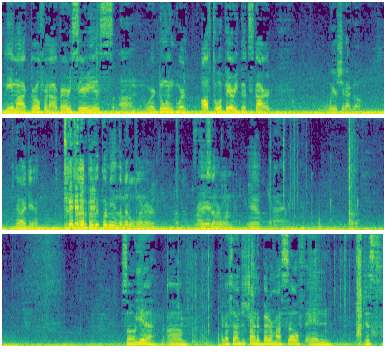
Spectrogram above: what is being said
me and my girlfriend are very serious. Um, we're doing, we're off to a very good start. Where should I go? No idea. Just, uh, okay. put, put, me in the middle one or right the here? center one. Yeah. So yeah, um, like I said, I'm just trying to better myself and just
